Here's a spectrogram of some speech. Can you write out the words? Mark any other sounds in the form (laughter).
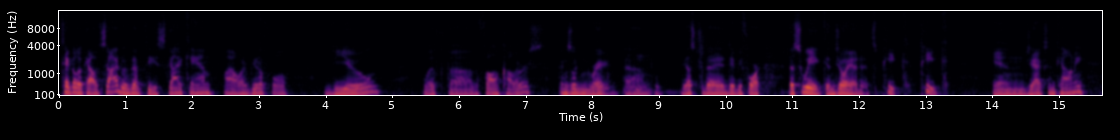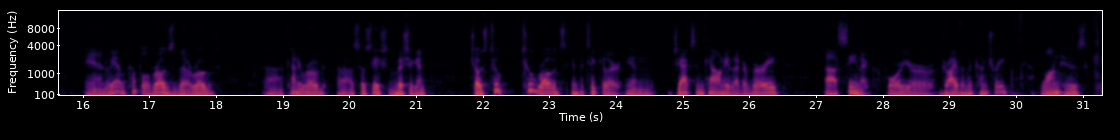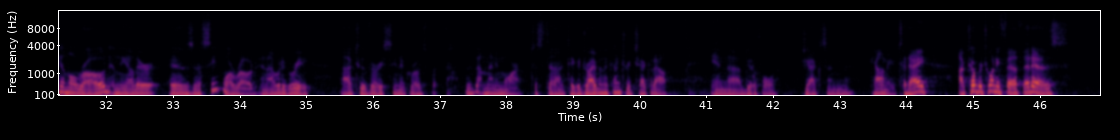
take a look outside. We've got the sky cam. Wow, what a beautiful view with uh, the fall colors. Things looking great. Um, yesterday, day before, this week, enjoy it. It's peak, peak in Jackson County. And we have a couple of roads. The road, uh, County Road uh, Association of Michigan chose two, two roads in particular in Jackson County that are very uh, scenic for your drive in the country. One is Kimmel Road and the other is uh, Seymour Road. And I would agree, uh, two very scenic roads, but we've got many more. Just uh, take a drive in the country, check it out in beautiful Jackson County. Today, October 25th, it is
